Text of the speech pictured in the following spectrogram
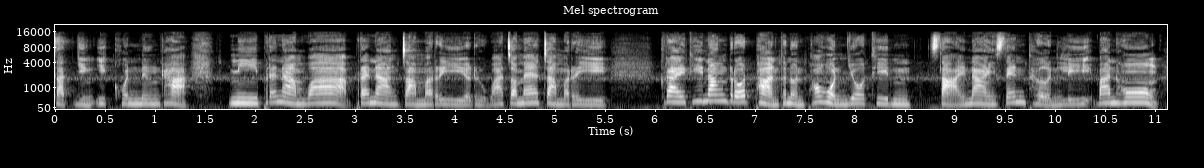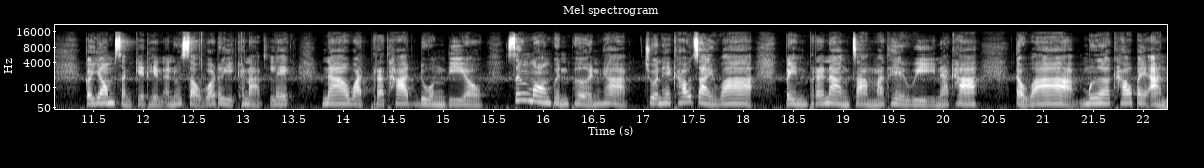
ษัตริย์หญิงอีกคนนึงค่ะ มีพระนามว่าพระนางจามรีหรือว่าเจ้าแม่จามรี ใครที่นั่งรถผ่านถนนพ่อหนโยธิน สายในเส้นเถินลีบ้านโฮงก็ย่อมสังเกตเห็นอนุสาวรีย์ขนาดเล็ก หน้าวัดพระธาตุดวงเดียว ซึ่งมองเผินๆค่ะ ชวนให้เข้าใจว่าเป็นพระนางจามเทวีนะคะ แต่ว่าเมื่อเข้าไปอ่าน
